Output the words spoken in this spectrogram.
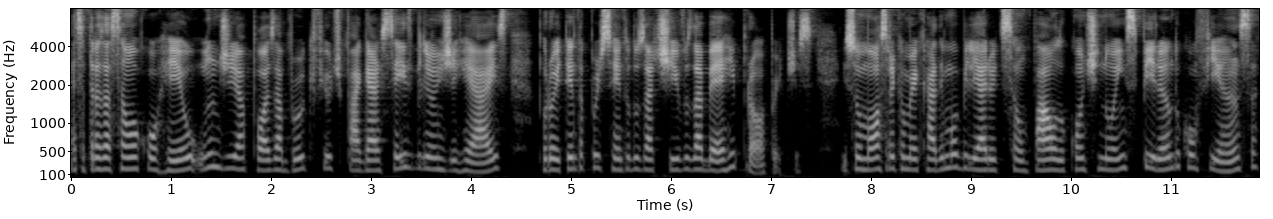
Essa transação ocorreu um dia após a Brookfield pagar 6 bilhões de reais por 80% dos ativos da BR Properties. Isso mostra que o mercado imobiliário de São Paulo continua inspirando confiança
